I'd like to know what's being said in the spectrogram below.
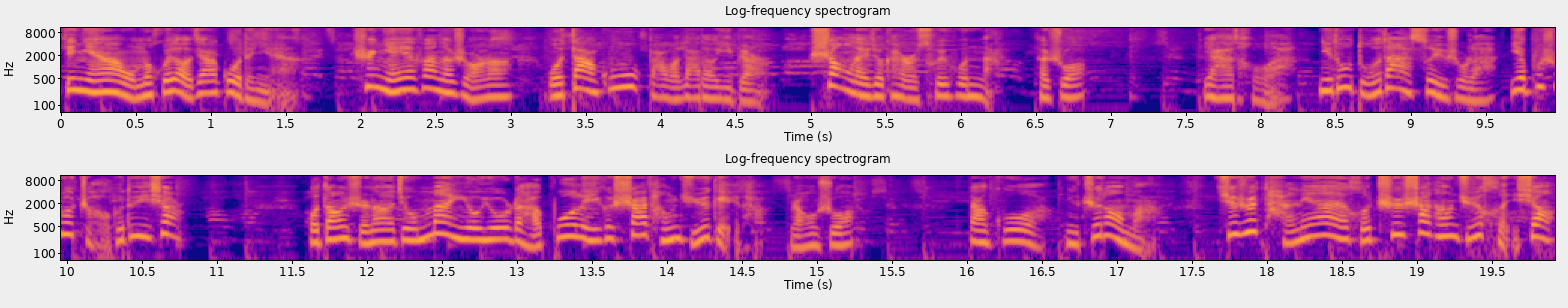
今年啊，我们回老家过的年，吃年夜饭的时候呢，我大姑把我拉到一边，上来就开始催婚呐，她说。丫头啊，你都多大岁数了，也不说找个对象。我当时呢就慢悠悠的还剥了一个砂糖橘给她，然后说：“大姑，你知道吗？其实谈恋爱和吃砂糖橘很像，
